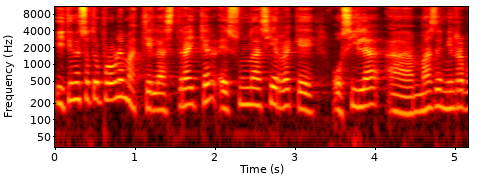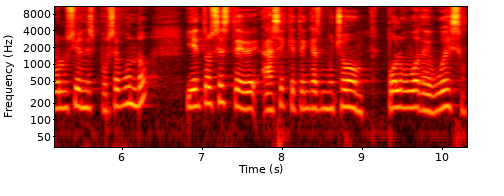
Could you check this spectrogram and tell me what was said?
Y tienes otro problema, que la striker es una sierra que oscila a más de mil revoluciones por segundo y entonces te hace que tengas mucho polvo de hueso.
